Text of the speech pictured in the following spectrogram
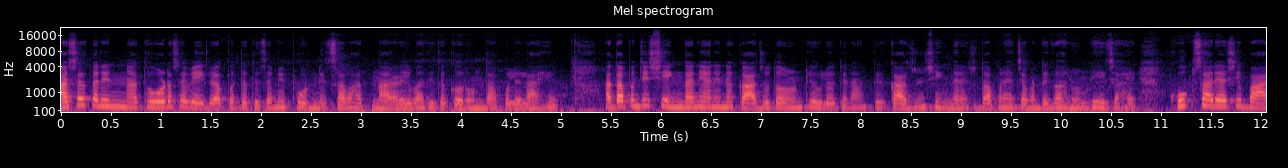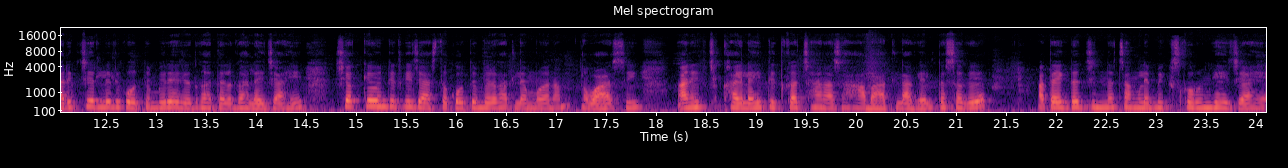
अशा तऱ्हेनं थोडंसं थोडासा वेगळ्या पद्धतीचा मी फोडणीचा भात नारळी भात इथं करून दाखवलेला आहे. आता आपण जे शेंगदाणे आणि ना काजू तळून ठेवले होते ना ते काजून शेंगदाणेसुद्धा आपण ह्याच्यामध्ये घालून घ्यायचे आहे. खूप सारी अशी बारीक चिरलेली कोथिंबीर ह्याच्यात घातायला घालायची आहे. शक्य होईल तितकी जास्त कोथिंबीर घातल्यामुळं ना वासी आणि खायलाही तितका छान असा हा भात लागेल. तर सगळे आता एकदा जिन्न चांगले मिक्स करून घ्यायचे आहे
